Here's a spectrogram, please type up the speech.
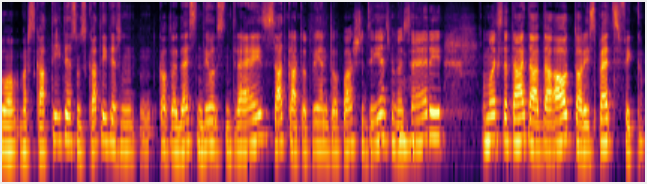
to var skatīties un skatīties un kaut vai 10, 20 reizes atkārtot vienu to pašu dziesmu vai sēriju. Un, man liekas, tā ir tāda autorija specifika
